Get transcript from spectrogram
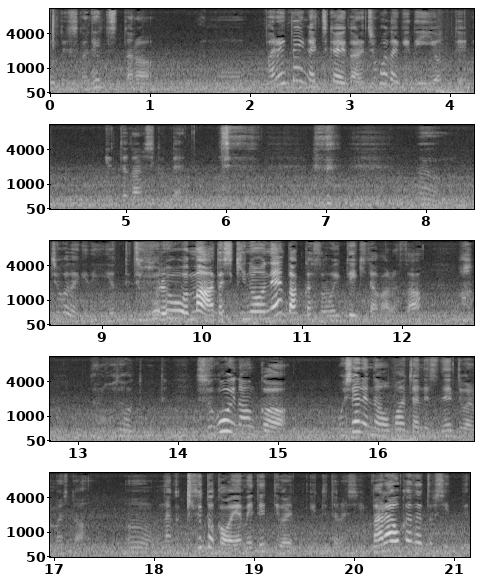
どうですかねっつったらあのバレンタインが近いからチョコだけでいいよって言ってたらしくて。うんチョコだけでいいよって。それをまあ私昨日ねバッカス置いてきたからさ。あなるほどと思って。すごいなんかおしゃれなおばあちゃんですねって言われました。うんなんか聞くとかはやめてって言われ言ってたらしい。バラを飾ってほしいって。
